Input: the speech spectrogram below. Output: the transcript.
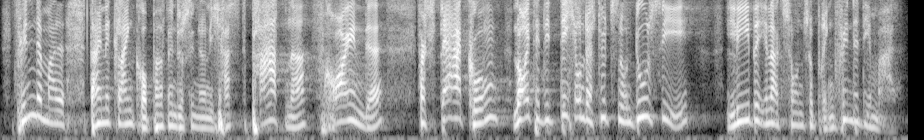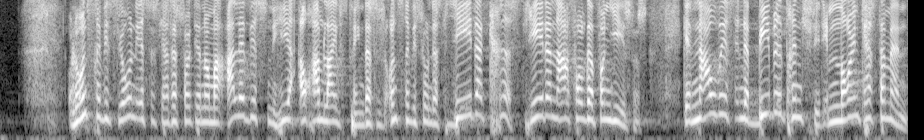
Finde mal deine Kleingruppe, wenn du sie noch nicht hast. Partner, Freunde, Verstärkung, Leute, die dich unterstützen und du sie, Liebe in Aktion zu bringen. Finde die mal. Und unsere Vision ist es ja, das sollt ihr nochmal alle wissen, hier auch am Livestream, das ist unsere Vision, dass jeder Christ, jeder Nachfolger von Jesus, genau wie es in der Bibel drin steht, im Neuen Testament,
